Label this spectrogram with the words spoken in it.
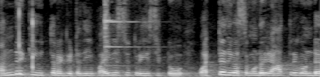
മന്ത്രിക്ക് ഉത്തരം കിട്ടുന്നത് ഈ ഫൈവ് ത്രീ ടു ഒറ്റ ദിവസം കൊണ്ട് രാത്രി കൊണ്ട്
